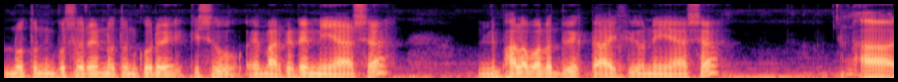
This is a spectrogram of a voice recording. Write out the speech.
নতুন বছরে নতুন করে কিছু এই মার্কেটে নিয়ে আসা। ভালো ভালো দু একটা আইপিও নিয়ে আসা। আর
